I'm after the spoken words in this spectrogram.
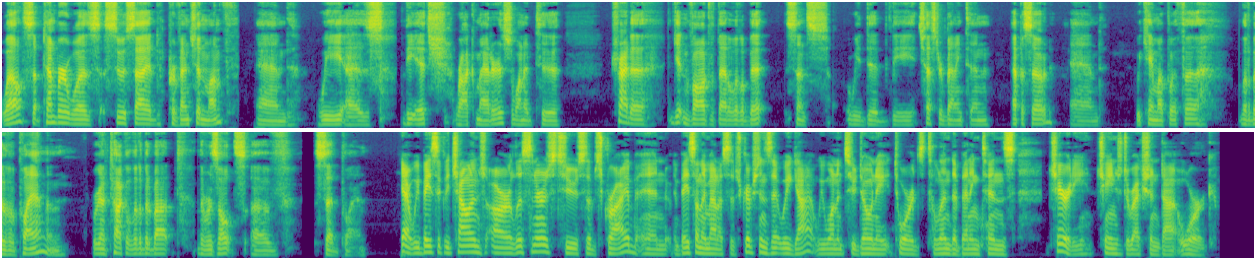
Well, September was Suicide Prevention Month, and we, as the Itch Rock Matters, wanted to try to get involved with that a little bit since we did the Chester Bennington episode, and we came up with a little bit of a plan, and we're going to talk a little bit about the results of said plan. Yeah, we basically challenge our listeners to subscribe, and, and based on the amount of subscriptions that we got, we wanted to donate towards Talinda Bennington's charity, changedirection.org.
